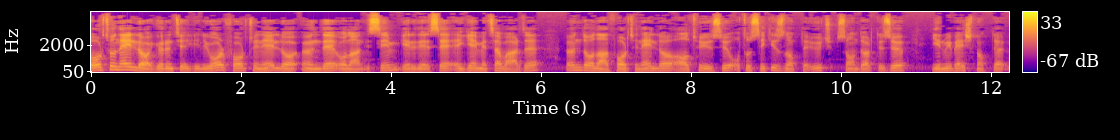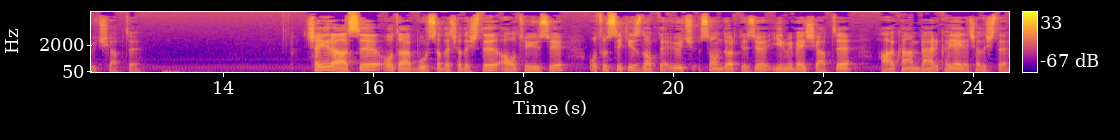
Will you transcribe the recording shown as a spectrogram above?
Fortunello görüntüye geliyor. Fortunello önde olan isim, geride ise Ege Mete vardı. Önde olan Fortunello 600'ü 38.3, son 400'ü 25.3 yaptı. Çayır Ağası o da Bursa'da çalıştı. 600'ü 38.3, son 400'ü 25 yaptı. Hakan Berkaya ile çalıştı.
